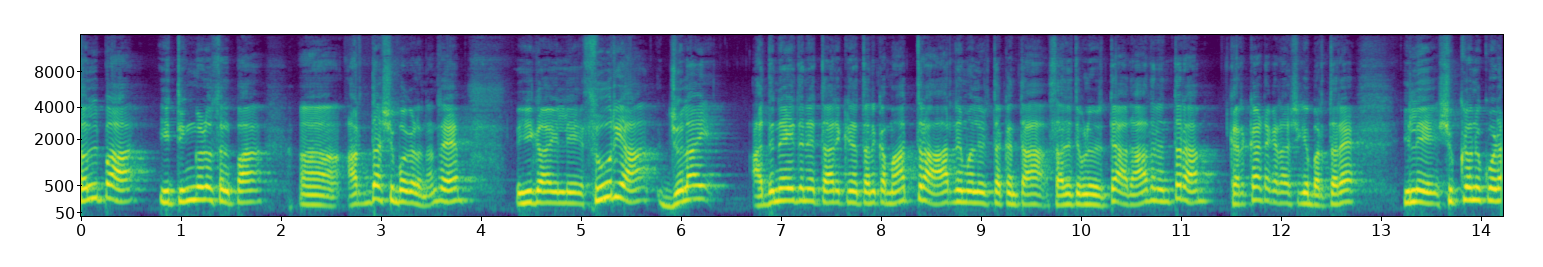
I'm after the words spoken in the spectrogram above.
ಸ್ವಲ್ಪ ಈ ತಿಂಗಳು ಸ್ವಲ್ಪ ಅರ್ಧ ಶುಭಗಳನ್ನು. ಅಂದರೆ ಈಗ ಇಲ್ಲಿ ಸೂರ್ಯ ಜುಲೈ ಹದಿನೈದನೇ ತಾರೀಕಿನ ತನಕ ಮಾತ್ರ ಆರನೇ ಮನೆಯಲ್ಲಿರ್ತಕ್ಕಂತಹ ಸಾಧ್ಯತೆಗಳು ಇರುತ್ತೆ. ಅದಾದ ನಂತರ ಕರ್ಕಾಟಕ ರಾಶಿಗೆ ಬರ್ತಾರೆ. ಇಲ್ಲಿ ಶುಕ್ರನು ಕೂಡ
